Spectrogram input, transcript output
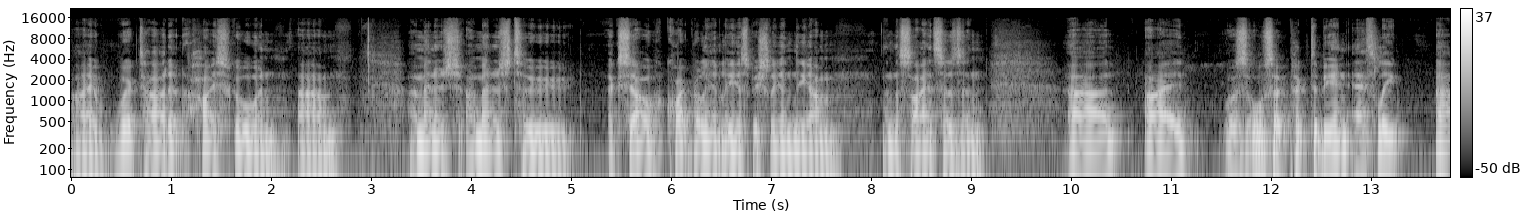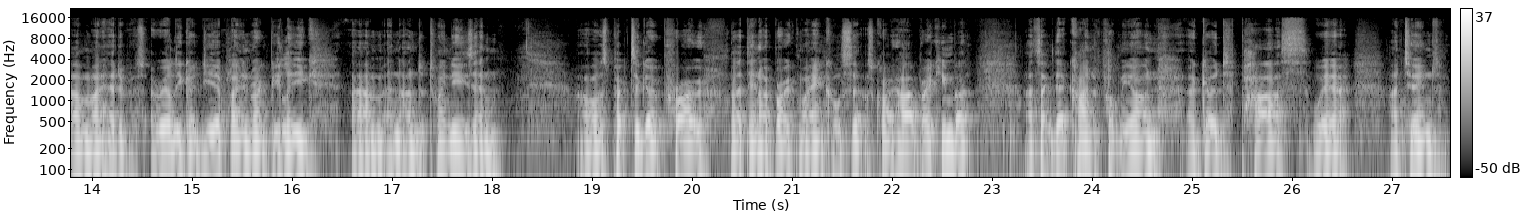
I worked hard at high school, and um, I managed. I managed to excel quite brilliantly, especially in the um, in the sciences and uh, I was also picked to be an athlete. Um, I had a, a, really good year playing rugby league um, in under 20s and I was picked to go pro, but then I broke my ankle, so that was quite heartbreaking. But I think that kind of put me on a good path where I turned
